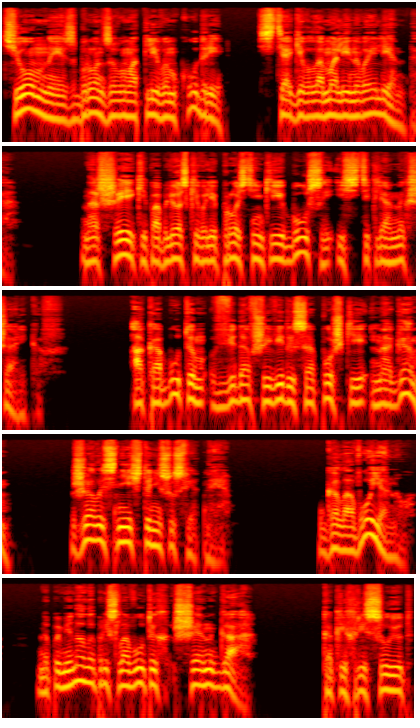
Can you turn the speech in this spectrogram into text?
Темные с бронзовым отливом кудри стягивала малиновая лента. На шейке поблескивали простенькие бусы из стеклянных шариков а к обутым виды сапожки ногам жалось нечто несусветное. Головой оно напоминало пресловутых шенга, как их рисуют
